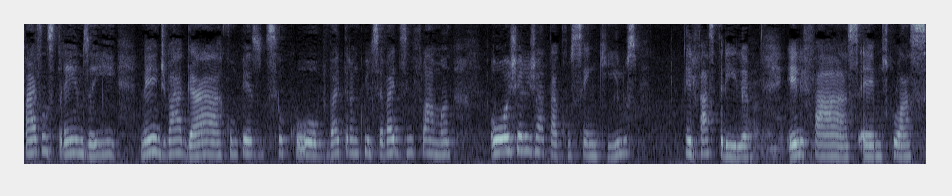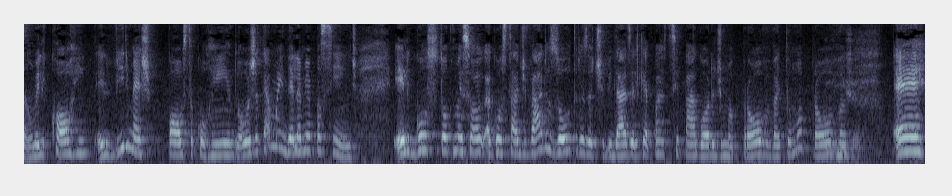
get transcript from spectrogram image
faz uns treinos aí, né, devagar, com o peso do seu corpo, vai tranquilo, você vai desinflamando. Hoje ele já está com 100 quilos, ele faz trilha, ele faz é, musculação, ele corre, ele vira e mexe posta correndo. Hoje até a mãe dele é minha paciente. Ele gostou, começou a gostar de várias outras atividades. Ele quer participar agora de uma prova, vai ter uma prova. Ninja. É,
